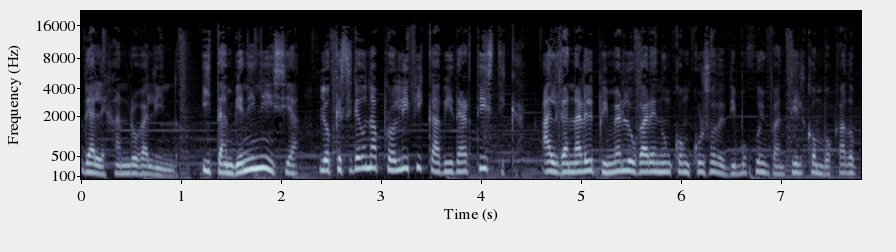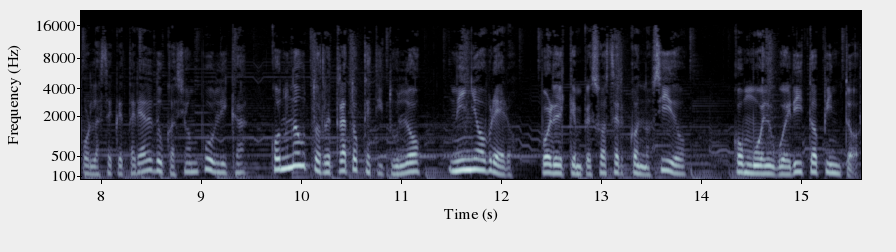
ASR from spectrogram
de Alejandro Galindo. Y también inicia lo que sería una prolífica vida artística, al ganar el primer lugar en un concurso de dibujo infantil convocado por la Secretaría de Educación Pública, con un autorretrato que tituló Niño Obrero, por el que empezó a ser conocido como el güerito pintor.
